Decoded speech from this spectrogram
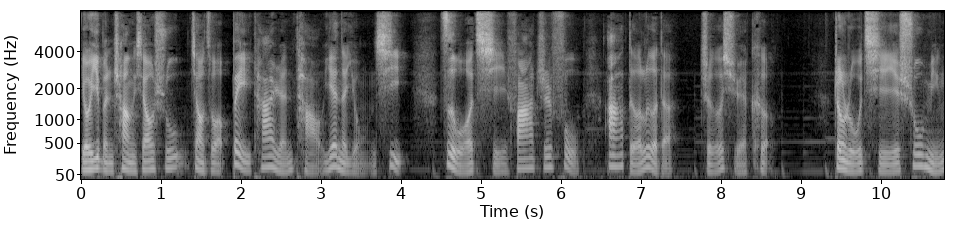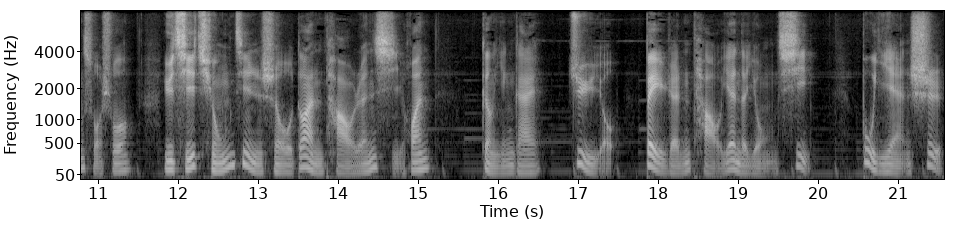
有一本畅销书叫做《被他人讨厌的勇气：自我启发之父阿德勒的哲学课》，正如其书名所说。与其穷尽手段讨人喜欢，更应该具有被人讨厌的勇气，不掩饰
